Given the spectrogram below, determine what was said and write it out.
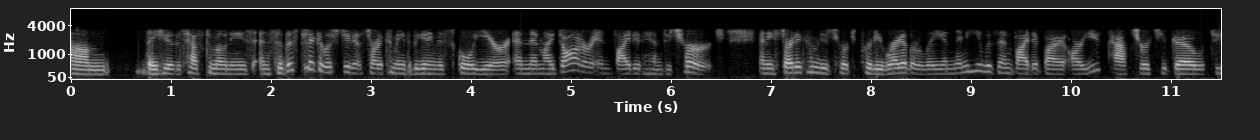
Um, they hear the testimonies. And so this particular student started coming at the beginning of the school year. And then my daughter invited him to church. And he started coming to church pretty regularly. And then he was invited by our youth pastor to go to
